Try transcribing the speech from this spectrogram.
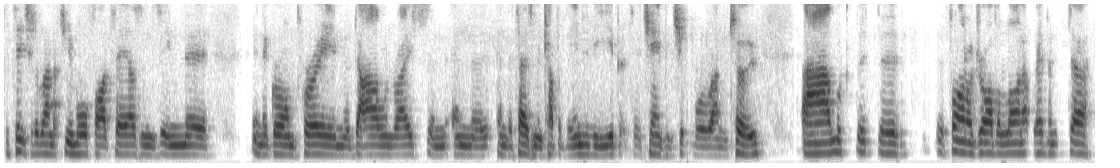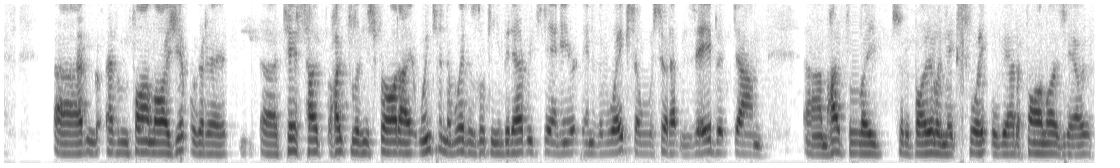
potentially run a few more 5000s in the in the Grand Prix and the Darwin race and, and the and the Tasman Cup at the end of the year, but the championship we'll run two. Um, look, the, the, the, final driver lineup we haven't uh, uh, haven't, haven't finalised yet. We've got a uh, test hope, hopefully this Friday at Winton. The weather's looking a bit average down here at the end of the week, so we'll see what happens there. But um, um, hopefully, sort of by early next week, we'll be able to finalise our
